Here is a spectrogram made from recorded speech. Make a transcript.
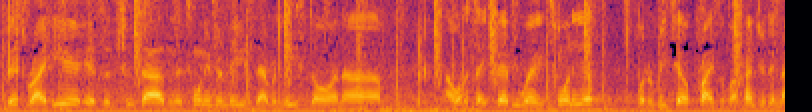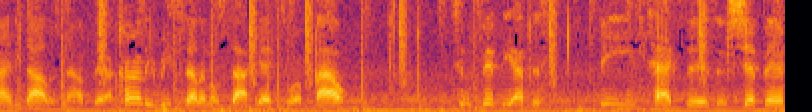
This right here is a 2020 release that released on, um, I want to say February 20th for the retail price of $190. Now they're currently reselling on StockX for about 250 after fees, taxes, and shipping.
